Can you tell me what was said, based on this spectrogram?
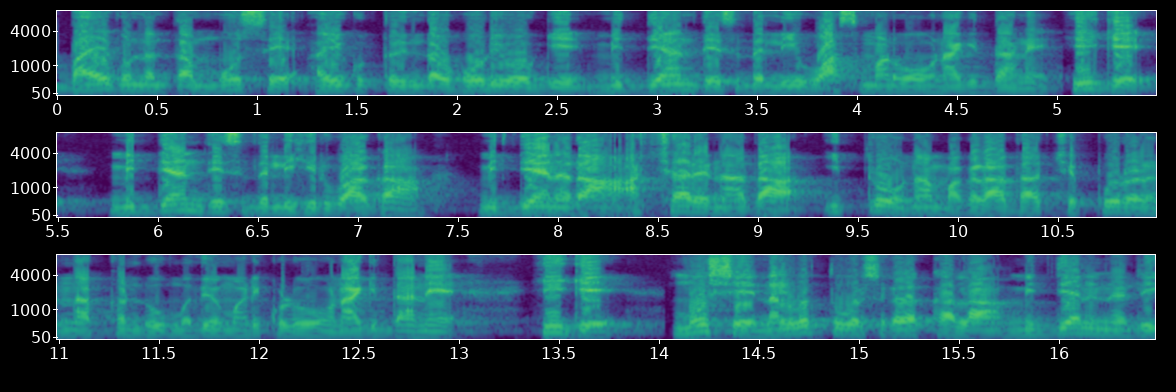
ಭಯಗೊಂಡಂತ ಮೋಸೆ ಐಗುಪ್ತದಿಂದ ಓಡಿ ಹೋಗಿ ಮಿದ್ಯಾನ್ ದೇಶದಲ್ಲಿ ವಾಸ ಮಾಡುವವನಾಗಿದ್ದಾನೆ. ಹೀಗೆ ಮಿದ್ಯಾನ್ ದೇಶದಲ್ಲಿ ಇರುವಾಗ ಮಿದ್ಯಾನರ ಆಚಾರ್ಯನಾದ ಇತ್ರೋನ ಮಗಳಾದ ಚೆಪ್ಪೂರಳನ್ನ ಕಂಡು ಮದುವೆ ಮಾಡಿಕೊಳ್ಳುವವನಾಗಿದ್ದಾನೆ. ಹೀಗೆ ಮೋಶೆ ನಲವತ್ತು ವರ್ಷಗಳ ಕಾಲ ಮಿದ್ಯಾನಿನಲ್ಲಿ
